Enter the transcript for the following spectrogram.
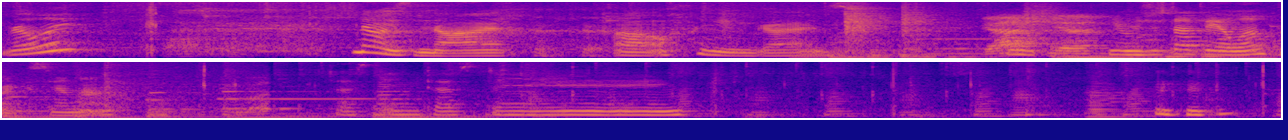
Really? No, he's not. Oh, you guys. Gotcha. He was just at the Olympics, you know. Testing, testing.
